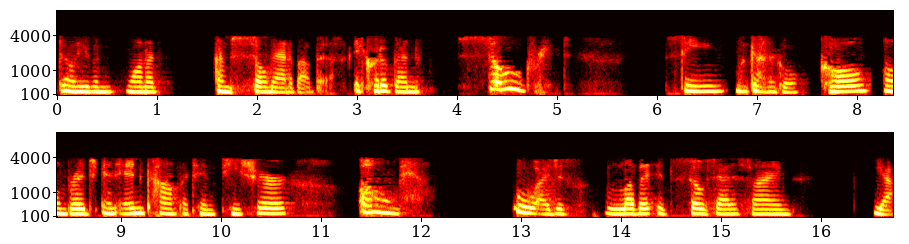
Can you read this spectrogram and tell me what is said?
don't even want to. I'm so mad about this. It could have been so great seeing McGonagall call Umbridge an incompetent teacher. Oh man. Oh, I just love it. It's so satisfying. Yeah,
